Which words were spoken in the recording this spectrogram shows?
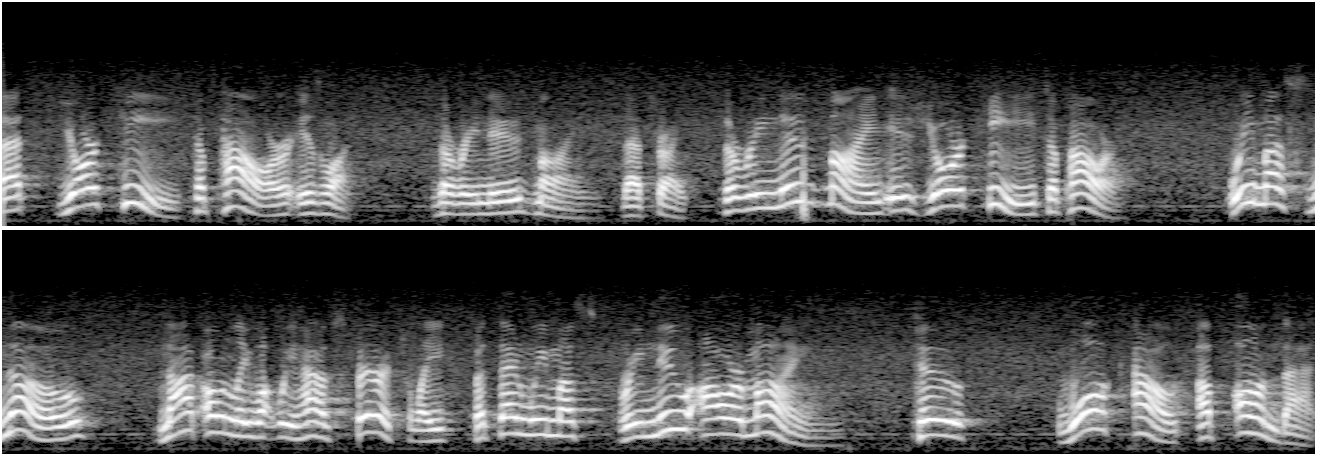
that your key to power is what? The renewed mind. That's right. The renewed mind is your key to power. We must know not only what we have spiritually, but then we must renew our minds to walk out upon that.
